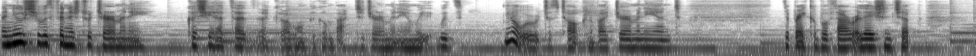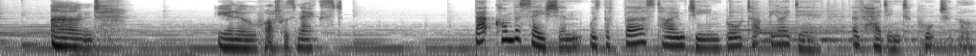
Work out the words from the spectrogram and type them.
I knew she was finished with Germany because she had said, like, I won't be going back to Germany. And we, we'd, you know, we were just talking about Germany and the breakup of that relationship and, you know, what was next. That conversation was the first time Jean brought up the idea of heading to Portugal.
